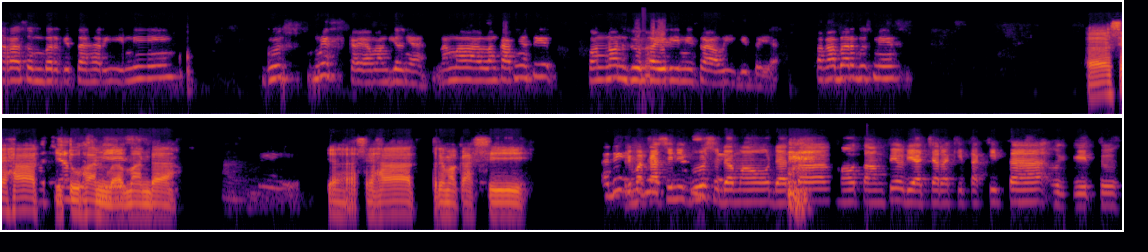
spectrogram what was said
narasumber kita hari ini Gus Mis kayak manggilnya. Nama lengkapnya sih Konon Zuhairi Misrawi gitu ya. Apa kabar Gus Mis? Uh, sehat, di Tuhan Mbak Manda. Ya, sehat. Terima kasih. Tadi, Terima kasih nih Gus sudah mau datang, mau tampil di acara kita-kita begitu.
